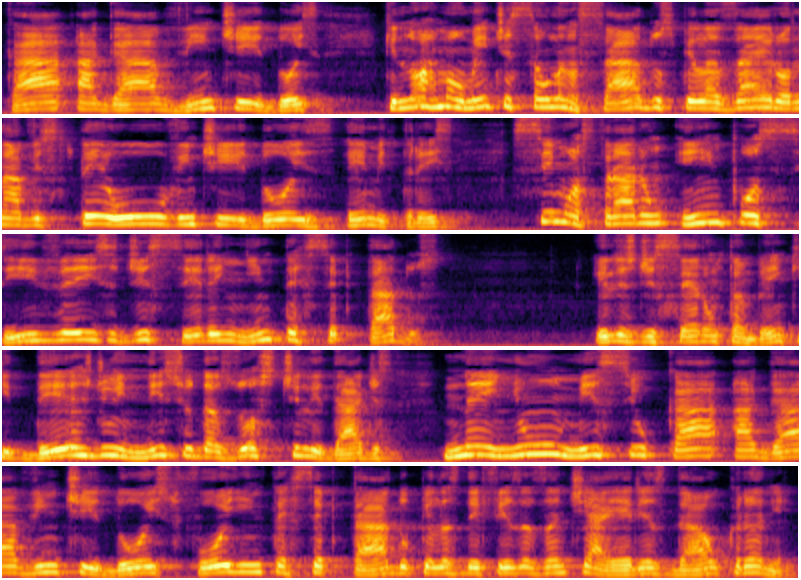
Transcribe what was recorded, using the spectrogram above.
KH-22, que normalmente são lançados pelas aeronaves Tu-22M3, se mostraram impossíveis de serem interceptados. Eles disseram também que desde o início das hostilidades nenhum míssil KH-22 foi interceptado pelas defesas antiaéreas da Ucrânia.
